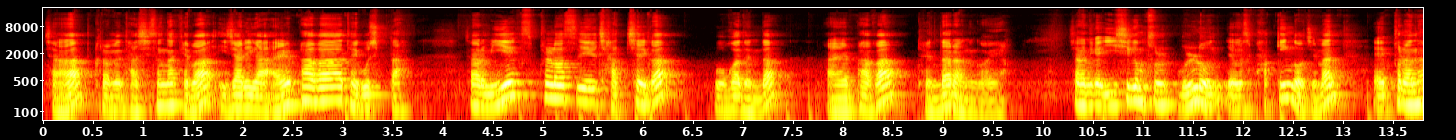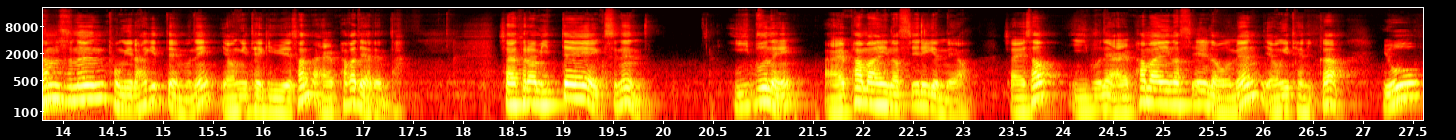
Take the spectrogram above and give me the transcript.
자, 그러면 다시 생각해봐. 이 자리가 알파가 되고 싶다. 자, 그럼 2x 플러스 1 자체가 뭐가 된다? 알파가 된다라는 거예요. 자, 그러니까 이 식은 불- 물론 여기서 바뀐 거지만 f란 함수는 동일하기 때문에 0이 되기 위해선 알파가 돼야 된다. 자, 그럼 이때의 x는 2분의 알파 마이너스 1이겠네요. 자, 해서 2분의 알파 마이너스 1 넣으면 0이 되니까 요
